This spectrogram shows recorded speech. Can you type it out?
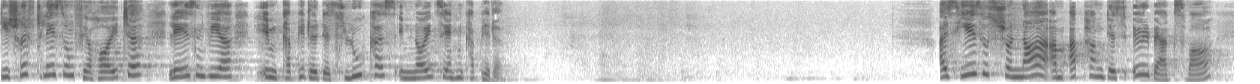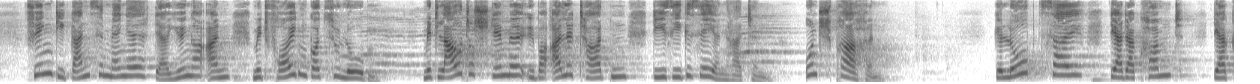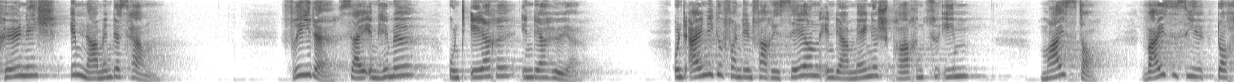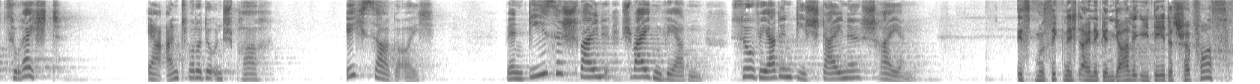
Die Schriftlesung für heute lesen wir im Kapitel des Lukas im 19. Kapitel. Als Jesus schon nahe am Abhang des Ölbergs war, fing die ganze Menge der Jünger an, mit Freuden Gott zu loben, mit lauter Stimme über alle Taten, die sie gesehen hatten, und sprachen, Gelobt sei der da kommt, der König im Namen des Herrn. Friede sei im Himmel und Ehre in der Höhe. Und einige von den Pharisäern in der Menge sprachen zu ihm, Meister, weise sie doch zurecht. Er antwortete und sprach, ich sage euch, wenn diese schweigen werden so werden die Steine schreien. Ist Musik nicht eine geniale Idee des Schöpfers,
